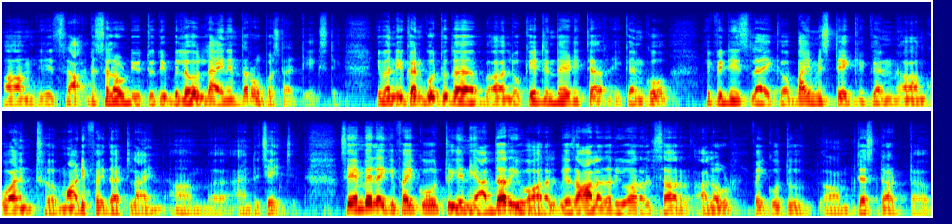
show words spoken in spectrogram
um, it's uh, disallowed due to the below line in the robots.txt even you can go to the uh, locate in the editor. You can go. If it is like uh, by mistake you can uh, go and uh, modify that line um, uh, and change it. Same way like if i go to any other url because all other urls are allowed if i go to um, test.html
